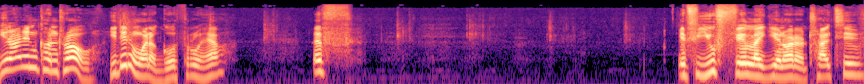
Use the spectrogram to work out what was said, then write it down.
You're not in control. You didn't want to go through hell. If if you feel like you're not attractive,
